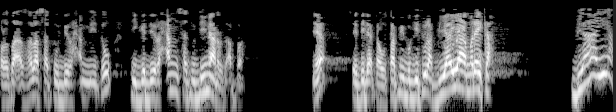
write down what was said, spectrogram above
Kalau tak salah satu dirham itu tiga dirham satu dinar apa? Ya, saya tidak tahu. Tapi begitulah biaya mereka. Biaya.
